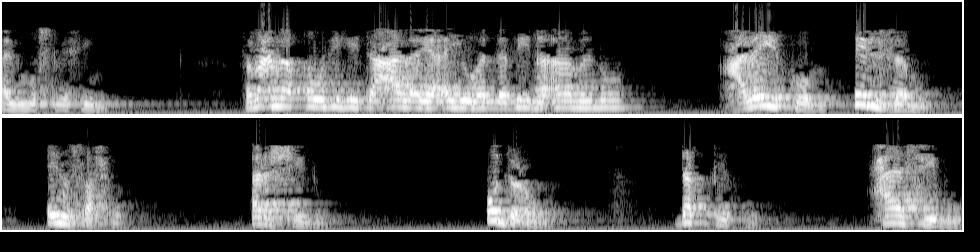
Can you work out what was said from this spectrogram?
المصلحين. فمعنى قوله تعالى يا أيها الذين آمنوا عليكم إلزموا انصحوا أرشدوا ادعوا دققوا حاسبوا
